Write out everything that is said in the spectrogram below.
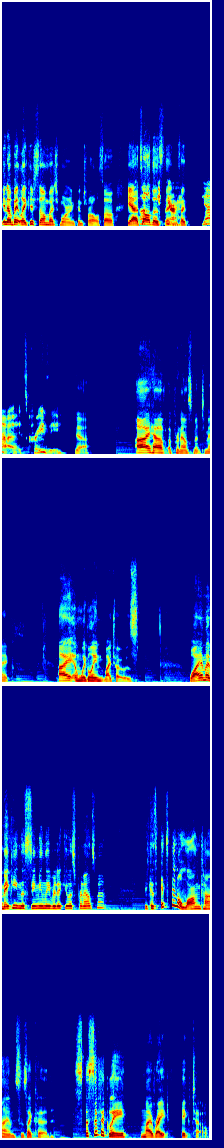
you know but like you're so much more in control. So yeah it's oh, all those yeah. things. I, yeah it's crazy. Yeah. I have a pronouncement to make. I am wiggling my toes why am I making this seemingly ridiculous pronouncement? Because it's been a long time since I could. Specifically, my right big toe.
